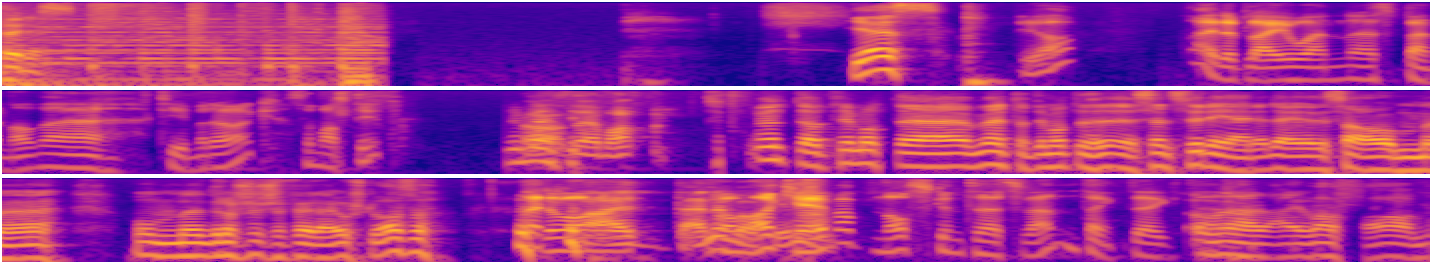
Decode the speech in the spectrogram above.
høres. Yes. Ja. Nei, det ble jo en eh, spennende time, det dag, som alltid. Du Ja, det er bra. mente, at vi måtte, mente at vi måtte sensurere det jeg sa om, eh, om drosjesjåfører i Oslo, altså. Nei, det var, Nei, den det er var bare kebabnorsken til Sven, tenkte jeg. Å, nei, nei, hva faen.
